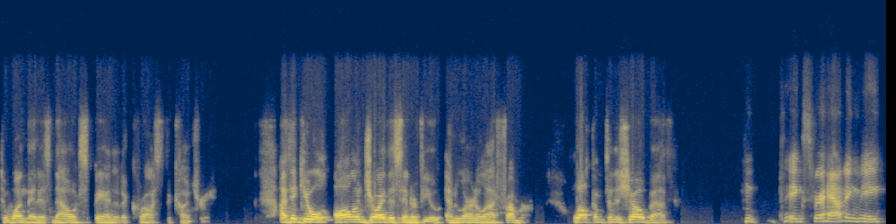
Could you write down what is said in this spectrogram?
to one that is now expanded across the country. I think you will all enjoy this interview and learn a lot from her. Welcome to the show, Beth. Thanks for having me.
